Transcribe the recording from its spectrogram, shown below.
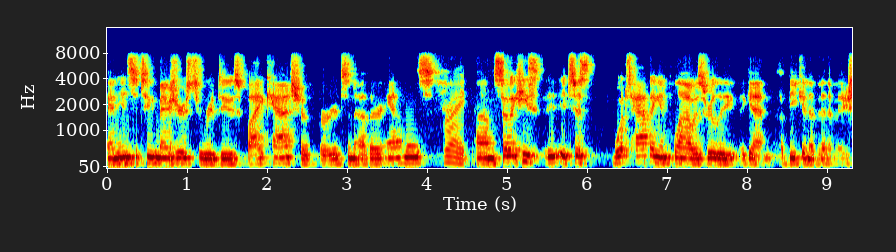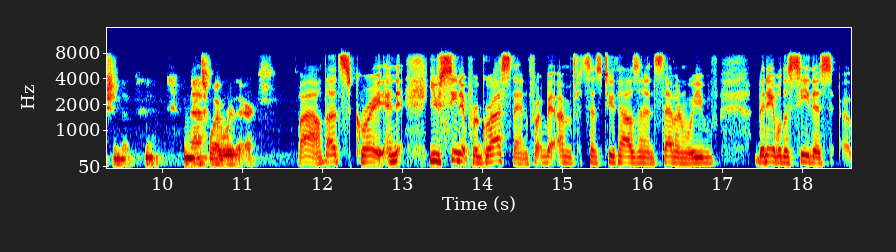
and institute measures to reduce bycatch of birds and other animals. Right. Um, so he's it's just what's happening in Palau is really again a beacon of innovation, that, and that's why we're there. Wow, that's great. And you've seen it progress then for, um, since 2007, where you've been able to see this uh,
